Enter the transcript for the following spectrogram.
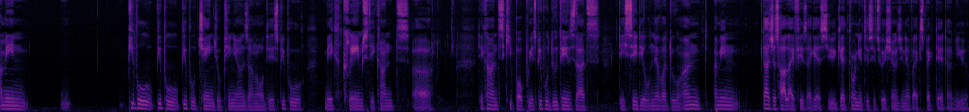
I mean people people people change opinions and all this. People make claims they can't uh, they can't keep up with. People do things that they say they'll never do. And I mean that's just how life is, I guess. You get thrown into situations you never expected and you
